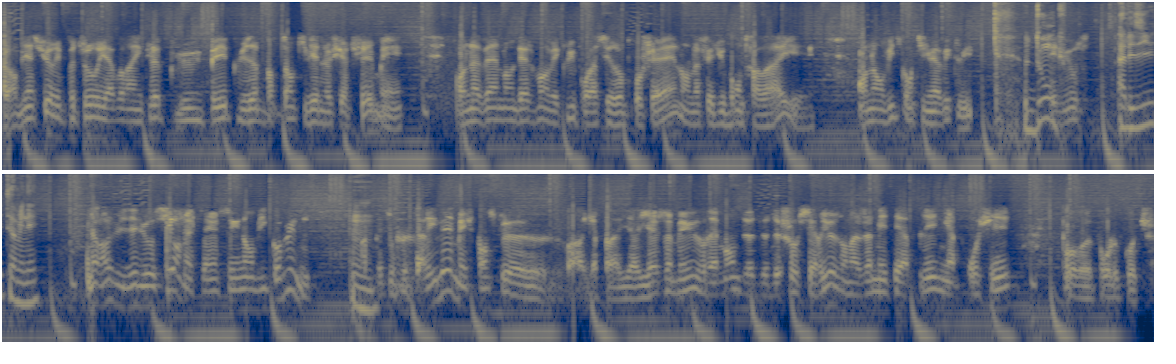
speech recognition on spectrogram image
Alors bien sûr, il peut toujours y avoir un club plus huppé, plus important qui vienne le chercher, mais on avait un engagement avec lui pour la saison prochaine, on a fait du bon travail et on a envie de continuer avec lui. Donc, allez-y, terminez. Non, je disais lui aussi, on a c'est une envie commune. Hmm. Après, tout peut arriver, mais je pense que il n'y a jamais eu vraiment de, de- choses sérieuses. On n'a jamais été appelé ni approché pour pour le coach.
